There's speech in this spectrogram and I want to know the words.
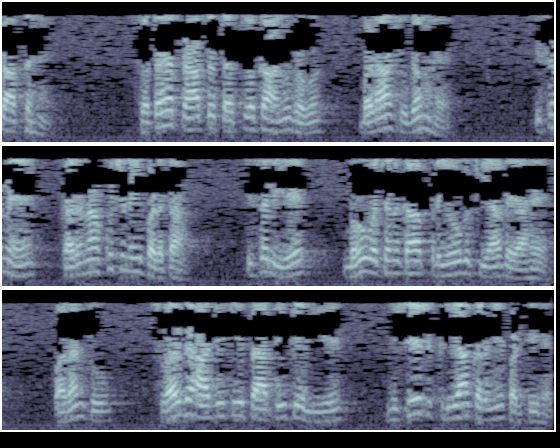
प्राप्त है। स्वतः प्राप्त तत्व का अनुभव बड़ा सुगम है। इसमें करना कुछ नहीं पड़ता, इसलिए बहुवचन का प्रयोग किया गया है। परंतु स्वर्ग आदि की प्राप्ति के लिए विशेष क्रिया करनी पड़ती है।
